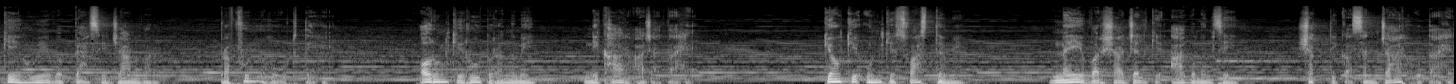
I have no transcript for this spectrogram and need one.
थके हुए व प्यासे जानवर प्रफुल्ल हो उठते हैं और उनके रूप रंग में निखार आ जाता है। क्योंकि उनके स्वास्थ्य में नए वर्षा जल के आगमन से शक्ति का संचार होता है।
